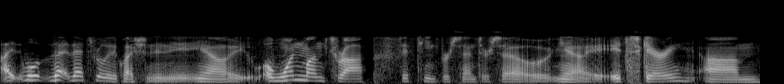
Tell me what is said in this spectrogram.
I, well, that, that's really the question. You know, a one-month drop, 15% or so. You know, it's scary. Um,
